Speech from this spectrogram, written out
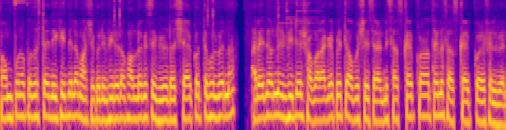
সম্পূর্ণ প্রচেষ্টায় দেখিয়ে দিলাম। আশা করি ভিডিওটা ভালো লেগেছে, ভিডিওটা শেয়ার করতে ভুলবেন না। আর এই ধরনের ভিডিও সবার আগে পেতে অবশ্যই চ্যানেলটি সাবস্ক্রাইব করা থাকলে সাবস্ক্রাইব করে ফেলবেন।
